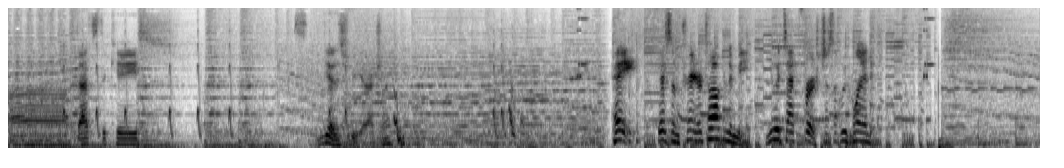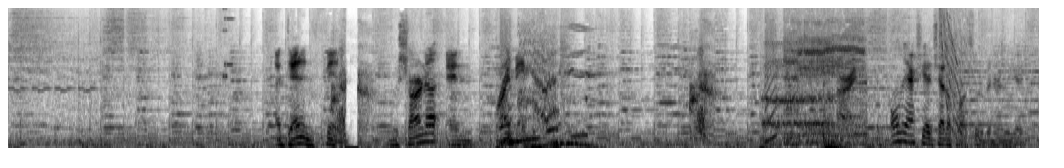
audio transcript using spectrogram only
uh, if that's the case... Yeah, this should be it, actually. Hey! There's some trainer talking to me! You attack first, just like we planned it! Aden and Finn. Musharna and Primeape. Alright. Only actually had Shadow Plus would have been really good.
